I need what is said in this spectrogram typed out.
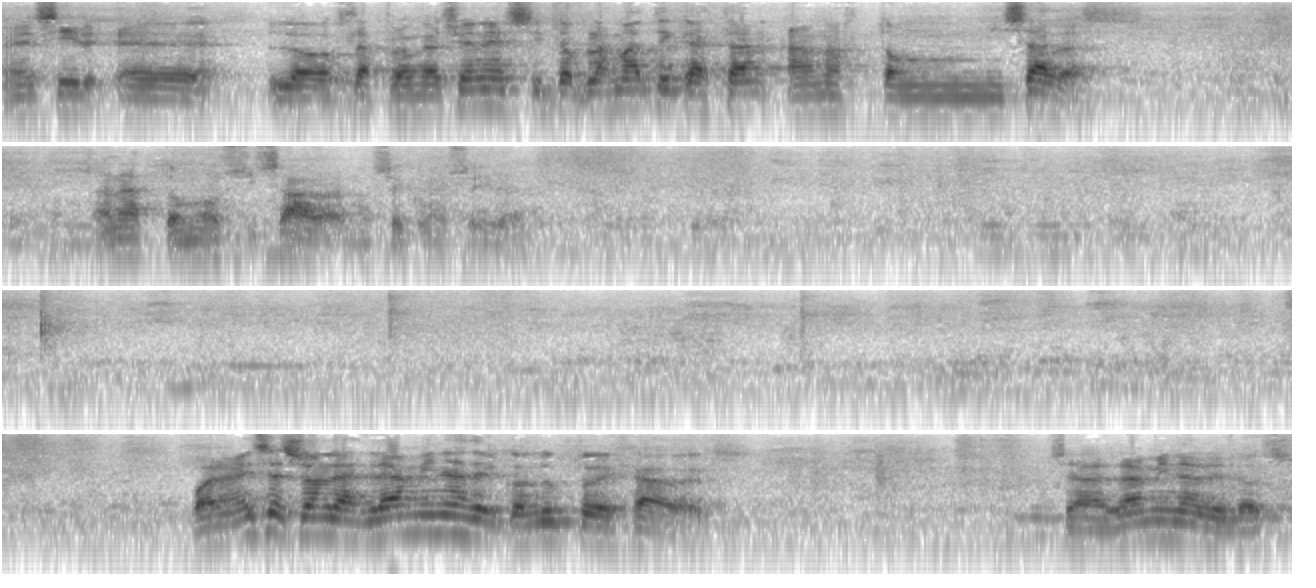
Es decir, eh, los, las prolongaciones citoplasmáticas están anastomizadas anatomosizada, no sé cómo se llama. Bueno, esas son las láminas del conducto de Havers. O sea, lámina de, los,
